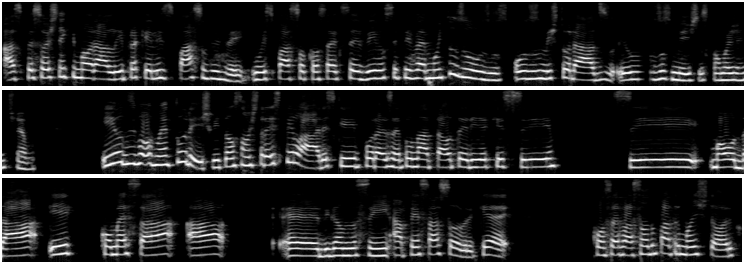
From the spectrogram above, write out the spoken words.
as pessoas têm que morar ali para aquele espaço viver. O espaço só consegue ser vivo se tiver muitos usos, usos misturados, usos mistos, como a gente chama. E o desenvolvimento turístico. Então, são os três pilares que, por exemplo, o Natal teria que se, se moldar e começar a é, digamos assim, a pensar sobre, que é conservação do patrimônio histórico,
